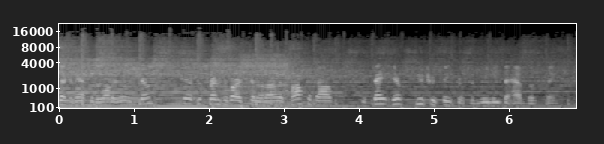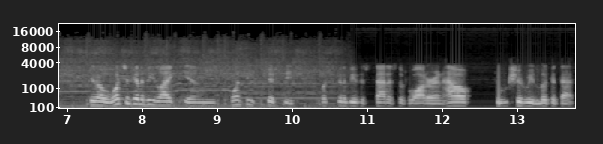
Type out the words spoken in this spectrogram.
second half of the Water Zone Show. We have some friends of ours coming on to talk about their future thinkers, and we need to have those things you know, what's it going to be like in 2050? What's going to be the status of water, and how should we look at that?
